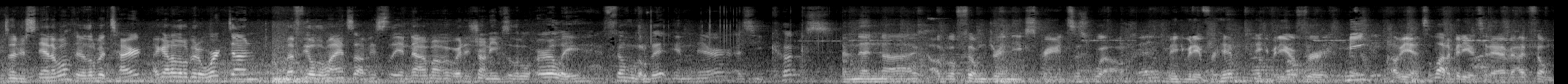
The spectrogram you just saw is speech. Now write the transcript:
It's understandable. They're a little bit tired. I got a little bit of work done. Left the Auld Alliance, obviously, and now I'm on my way to Jean-Yves a little early. Film a little bit in there as he cooks. And then uh, I'll go film during the experience as well. Make a video for him, make a video for me. Oh yeah, it's a lot of video today. I've, I've filmed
